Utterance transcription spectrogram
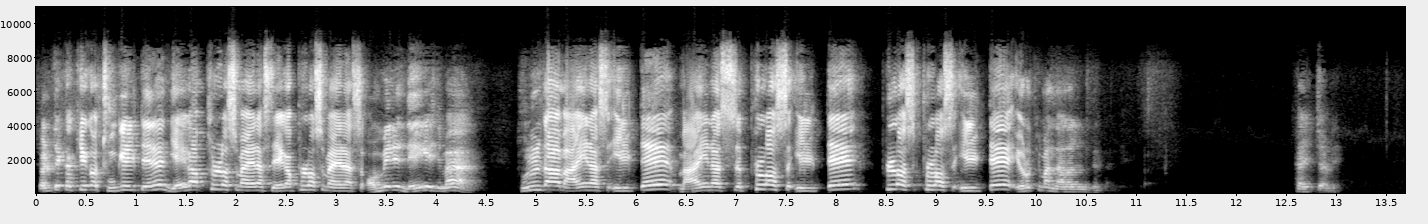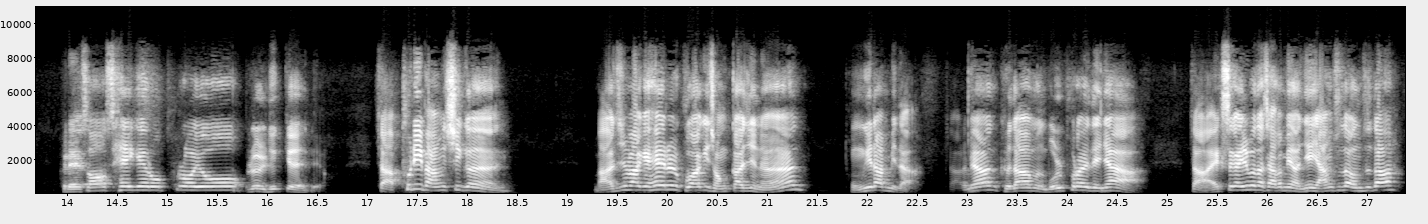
절대값 기호가 두 개일 때는 얘가 플러스 마이너스 얘가 플러스 마이너스 엄밀히 네 개지만 둘 다 마이너스 1때 마이너스 플러스 1때 플러스 플러스 1때 이렇게만 나눠주면 된다는 얘기야. 차이점이. 그래서 세 개로 풀어요를 느껴야 돼요. 자, 풀이 방식은 마지막에 해를 구하기 전까지는 동일합니다. 자, 그러면 그 다음은 뭘 풀어야 되냐? 자, x가 1보다 작으면 얘 양수다, 음수다?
